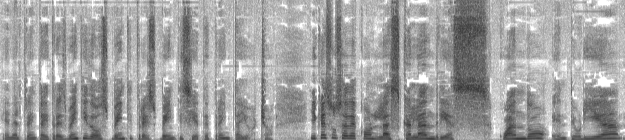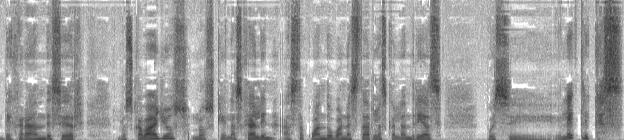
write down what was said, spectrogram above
en el 33 22 23 27 38. ¿Y qué sucede con las calandrias? ¿Cuándo, en teoría, dejarán de ser los caballos los que las jalen? ¿Hasta cuándo van a estar las calandrias, pues, eh, eléctricas?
